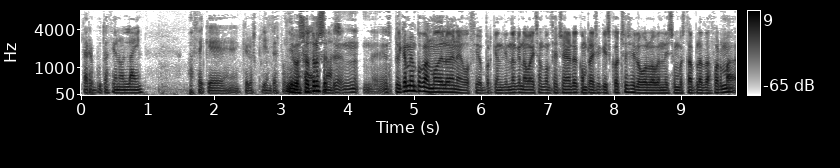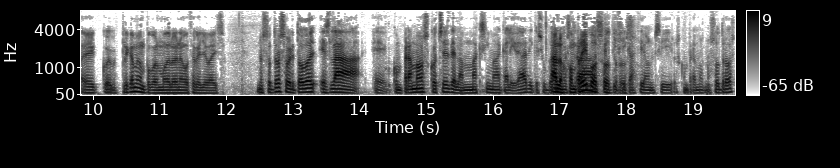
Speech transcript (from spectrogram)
la reputación online hace que, que los clientes... pues, Y vosotros, eh, explícame un poco el modelo de negocio, porque entiendo que no vais a un concesionario, compráis X coches y luego lo vendéis en vuestra plataforma. Eh, explícame un poco el modelo de negocio que lleváis. Nosotros, sobre todo, es la eh, compramos coches de la máxima calidad y que superen Ah, ¿los nuestra compráis vosotros? certificación. Sí, los compramos nosotros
